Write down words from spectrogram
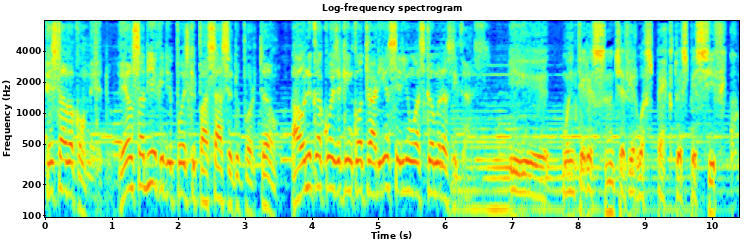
Estava com medo. Eu sabia que depois que passasse do portão, a única coisa que encontraria seriam as câmaras de gás. E o interessante é ver o aspecto específico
